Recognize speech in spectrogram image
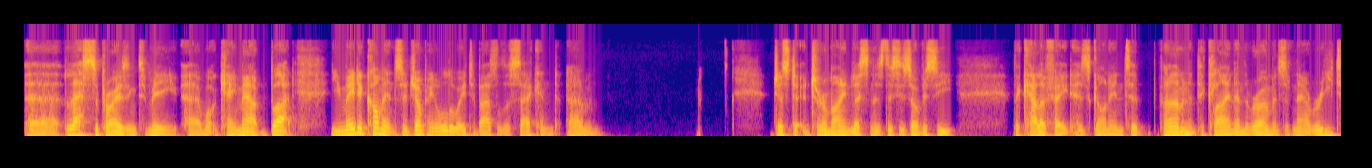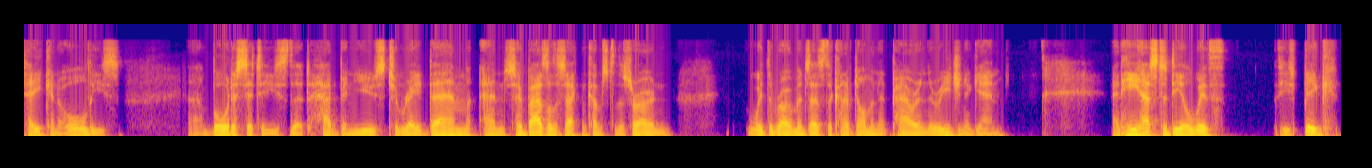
uh, less surprising to me uh, what came out. But you made a comment, so jumping all the way to Basil II. Um, just to, to remind listeners, this is obviously the caliphate has gone into permanent decline, and the Romans have now retaken all these uh, border cities that had been used to raid them. And so Basil II comes to the throne with the Romans as the kind of dominant power in the region again. And he has to deal with these big,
